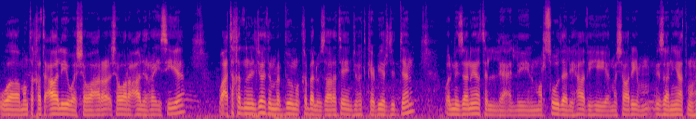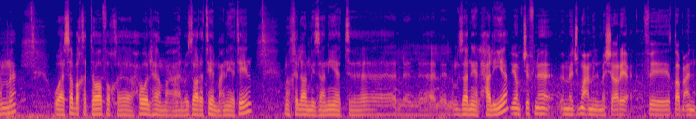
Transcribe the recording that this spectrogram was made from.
ومنطقة عالي وشوارع شوارع عالي الرئيسية. وأعتقد أن الجهد المبذول من قبل الوزارتين جهد كبير جدا والميزانيات اللي المرصودة لهذه المشاريع ميزانيات مهمة وسبق التوافق حولها مع الوزارتين المعنيتين. من خلال ميزانية الميزانية الحالية. اليوم شفنا مجموعة من المشاريع في طبعا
